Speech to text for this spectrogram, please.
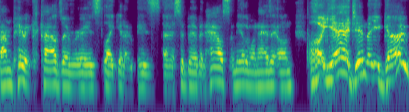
vampiric clouds over his like you know his uh, suburban house, and the other one has it on. Oh yeah, Jim, there you go.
